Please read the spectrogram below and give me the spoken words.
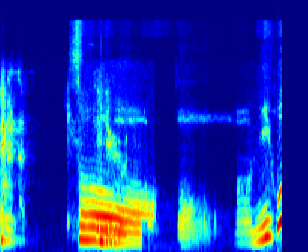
そう。日本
